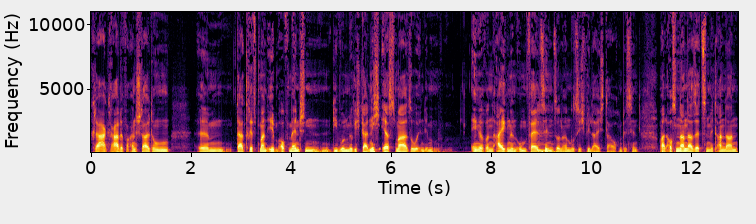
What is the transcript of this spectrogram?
klar, gerade Veranstaltungen ähm, da trifft man eben auf Menschen, die womöglich gar nicht erstmal so in dem engeren eigenen Umfeld mhm. sind, sondern muss sich vielleicht da auch ein bisschen mal auseinandersetzen mit anderen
